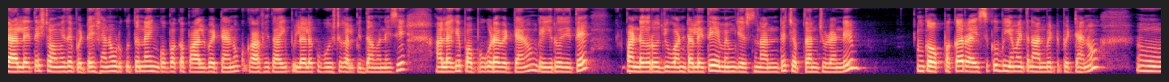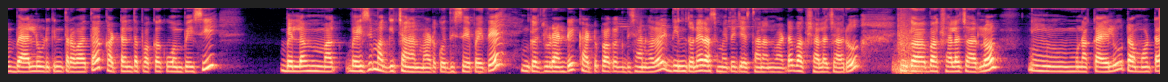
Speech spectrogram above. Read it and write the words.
బ్యాల్ అయితే స్టవ్ మీద పెట్టేశాను. ఉడుకుతున్నా ఇంకో పక్క పాలు పెట్టాను. కాఫీ తాగి పిల్లలకు బూస్ట్ కల్పిద్దామనేసి అలాగే పప్పు కూడా పెట్టాను. ఇంకా ఈరోజు అయితే పండగ రోజు వంటలు అయితే ఏమేమి చేస్తున్నానంటే చెప్తాను చూడండి. ఇంకా ఒక పక్క రైస్కు బియ్యం అయితే నానబెట్టి పెట్టాను. బ్యాళ్ళు ఉడికిన తర్వాత కట్టంతా పక్కకు వంపేసి బెల్లం మగ్ వేసి మగ్గించాను అనమాట కొద్దిసేపు అయితే ఇంకా చూడండి కట్టు పక్కకు దిశాను కదా దీంతోనే రసం అయితే చేస్తానన్నమాట భక్షాల చారు. ఇంకా భక్షాల చారులో మునక్కాయలు టమోటా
